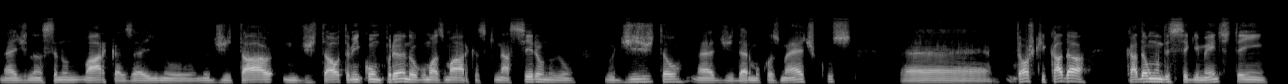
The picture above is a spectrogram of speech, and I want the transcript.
né, de lançando marcas aí no, no, digital, no digital, também comprando algumas marcas que nasceram no, no digital, né, de dermocosméticos. É, então, acho que cada, cada um desses segmentos tem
